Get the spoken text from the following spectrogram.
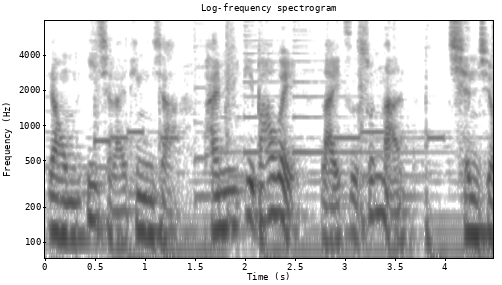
让我们一起来听一下排名第八位，来自孙楠《千秋》。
